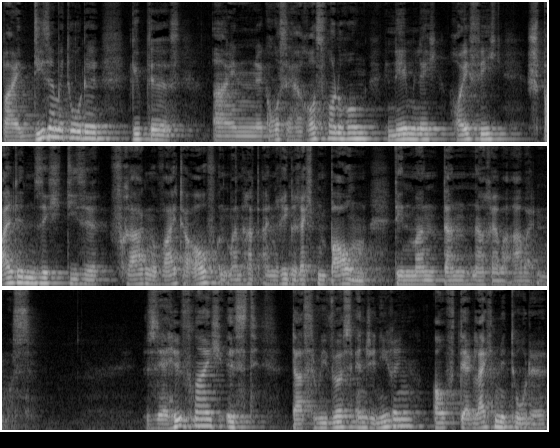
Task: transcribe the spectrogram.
Bei dieser Methode gibt es eine große Herausforderung, nämlich häufig spalten sich diese Fragen weiter auf und man hat einen regelrechten Baum, den man dann nachher bearbeiten muss. Sehr hilfreich ist das Reverse Engineering auf der gleichen Methode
